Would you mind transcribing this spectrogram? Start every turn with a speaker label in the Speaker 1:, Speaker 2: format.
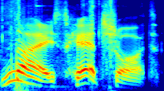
Speaker 1: Nice headshot!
